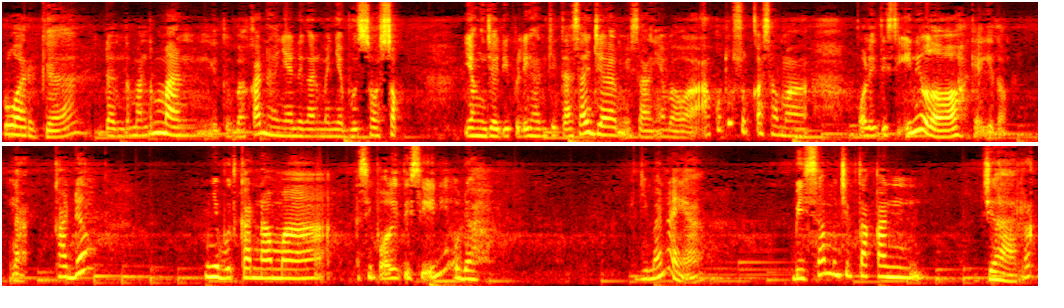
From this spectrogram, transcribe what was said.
keluarga dan teman-teman gitu. Bahkan hanya dengan menyebut sosok yang jadi pilihan kita saja misalnya bahwa aku tuh suka sama politisi ini loh kayak gitu. Nah, kadang menyebutkan nama si politisi ini udah gimana ya? Bisa menciptakan jarak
